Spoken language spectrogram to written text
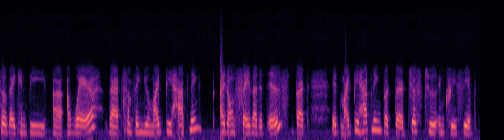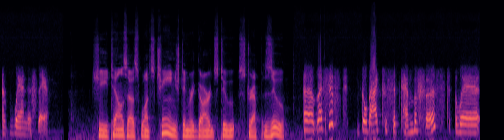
so they can be uh, aware that something new might be happening. I don't say that it is, but it might be happening, but uh, just to increase the awareness there. She tells us what's changed in regards to Strep Zoo. Uh, let's just go back to September 1st, where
